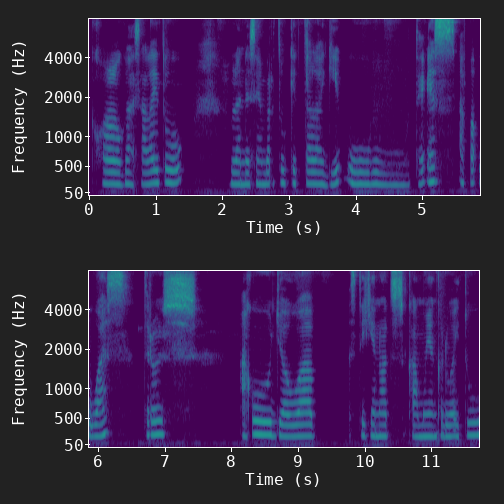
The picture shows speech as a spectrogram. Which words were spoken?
kalau nggak salah itu bulan Desember tuh kita lagi UTS apa UAS terus aku jawab sticky notes kamu yang kedua itu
